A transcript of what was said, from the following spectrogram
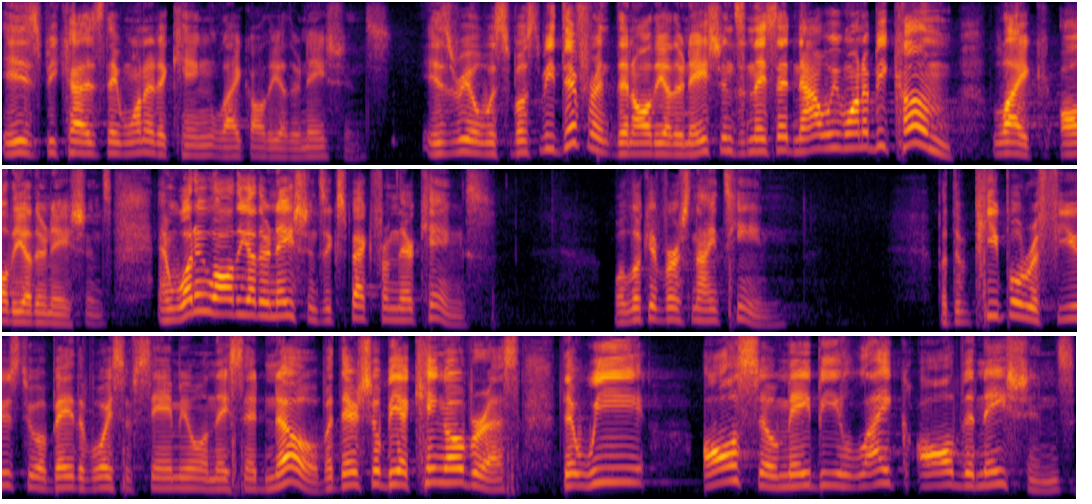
is because they wanted a king like all the other nations. Israel was supposed to be different than all the other nations, and they said, now we want to become like all the other nations. And what do all the other nations expect from their kings? Well, look at verse 19. But the people refused to obey the voice of Samuel, and they said, No, but there shall be a king over us, that we also may be like all the nations,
